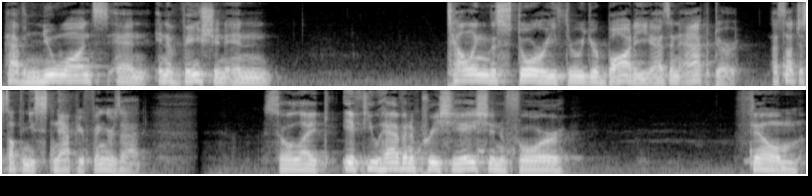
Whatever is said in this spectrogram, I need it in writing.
have nuance and innovation in telling the story through your body as an actor. That's not just something you snap your fingers at. So, like, if you have an appreciation for film,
